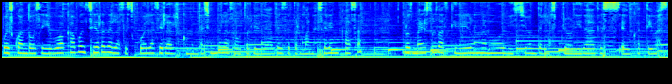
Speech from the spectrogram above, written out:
pues cuando se llevó a cabo el cierre de las escuelas y la recomendación de las autoridades de permanecer en casa, los maestros adquirieron una nueva visión de las prioridades educativas,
